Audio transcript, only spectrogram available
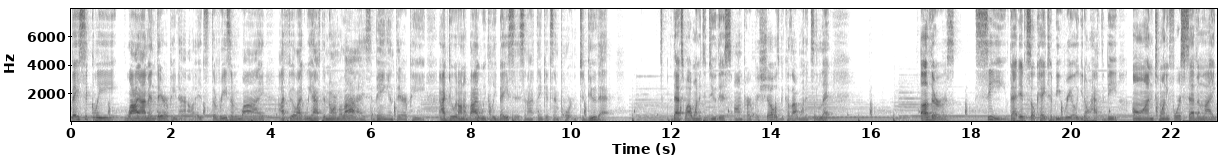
basically why I'm in therapy now. It's the reason why I feel like we have to normalize being in therapy. I do it on a bi weekly basis, and I think it's important to do that. That's why I wanted to do this on purpose shows because I wanted to let others see that it's okay to be real. You don't have to be on 24 7, like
